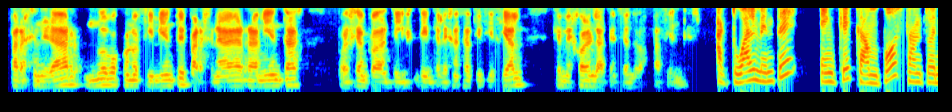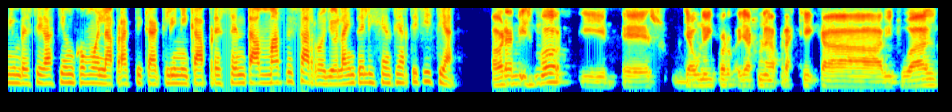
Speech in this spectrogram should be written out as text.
para generar nuevo conocimiento y para generar herramientas por ejemplo, de inteligencia artificial que mejoren la atención de los pacientes. Actualmente, ¿en qué campos, tanto en investigación como en la práctica clínica, presenta más desarrollo la inteligencia artificial? Ahora mismo, y es ya una, ya es una práctica habitual,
